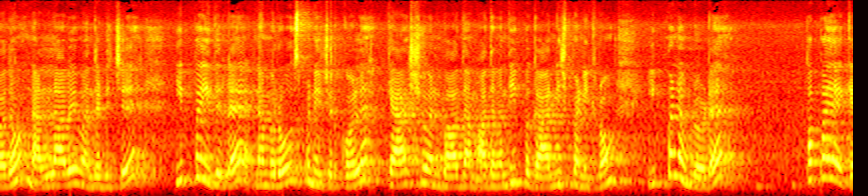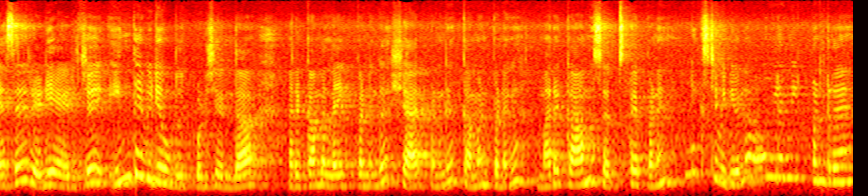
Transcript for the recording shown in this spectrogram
பதம் நல்லாவே வந்துடுச்சு. இப்போ இதில் நம்ம ரோஸ் பண்ணி வச்சுருக்கோம்ல கேஷ்யூ அண்ட் பாதாம் அதை வந்து இப்போ கார்னிஷ் பண்ணிக்கிறோம். இப்போ நம்மளோட பப்பாயா கேசரி ரெடி ஆகிடுச்சு இந்த வீடியோ உங்களுக்கு பிடிச்சிருந்தா மறக்காமல் லைக் பண்ணுங்கள் ஷேர் பண்ணுங்கள் கமெண்ட் பண்ணுங்கள் மறக்காமல் சப்ஸ்கிரைப் பண்ணுங்கள் நெக்ஸ்ட் வீடியோவில் உங்களை மீட் பண்ணுறேன்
